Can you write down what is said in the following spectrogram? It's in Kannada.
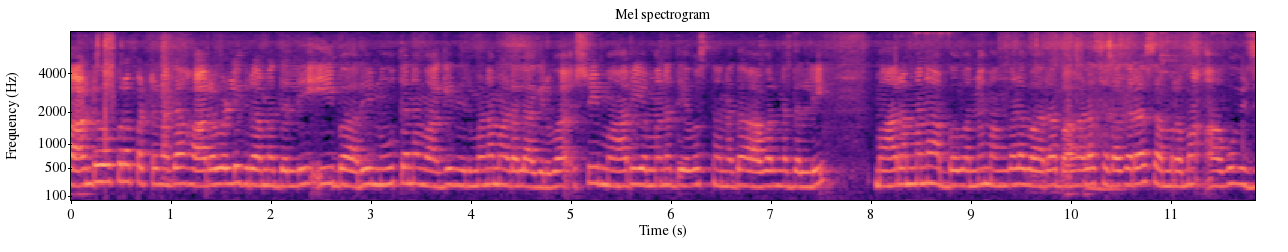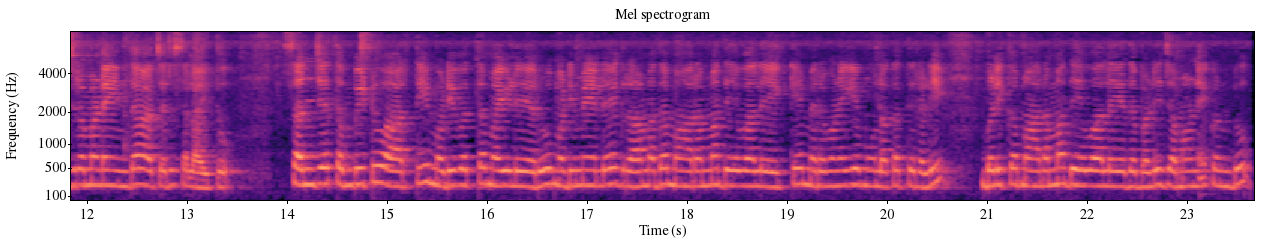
ಪಾಂಡವಪುರ ಪಟ್ಟಣದ ಹಾರವಳ್ಳಿ ಗ್ರಾಮದಲ್ಲಿ ಈ ಬಾರಿ ನೂತನವಾಗಿ ನಿರ್ಮಾಣ ಮಾಡಲಾಗಿರುವ ಶ್ರೀ ಮಾರಿಯಮ್ಮನ ದೇವಸ್ಥಾನದ ಆವರಣದಲ್ಲಿ ಮಾರಮ್ಮನ ಹಬ್ಬವನ್ನು ಮಂಗಳವಾರ ಬಹಳ ಸಡಗರ ಸಂಭ್ರಮ ಹಾಗೂ ವಿಜೃಂಭಣೆಯಿಂದ ಆಚರಿಸಲಾಯಿತು. ಸಂಜೆ ತಂಬಿಟು ಆರತಿ ಮಡಿವತ್ತ ಮಹಿಳೆಯರು ಮಡಿಮೇಲೆ ಗ್ರಾಮದ ಮಾರಮ್ಮ ದೇವಾಲಯಕ್ಕೆ ಮೆರವಣಿಗೆ ಮೂಲಕ ತೆರಳಿ ಬಳಿಕ ಮಾರಮ್ಮ ದೇವಾಲಯದ ಬಳಿ ಜಮಾಣೆ ಕಂಡು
